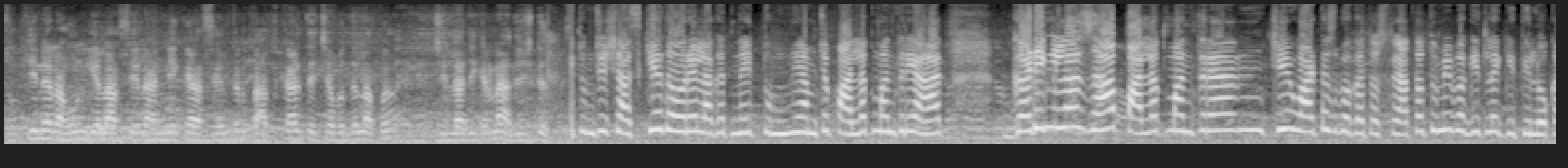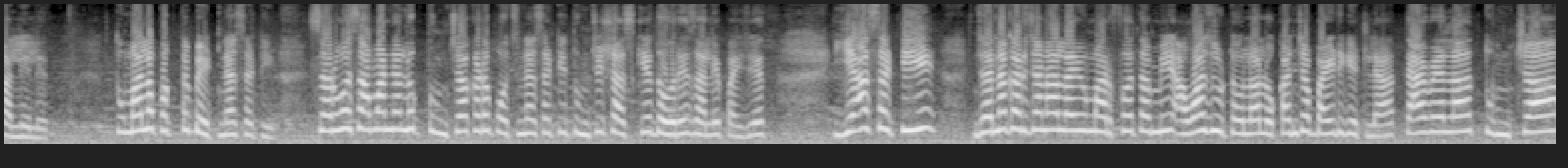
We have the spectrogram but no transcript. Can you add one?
चुकीनं राहून गेला असेल अन्य काय असेल तर तात्काळ त्याच्याबद्दल आपण जिल्हाधिकाऱ्यांना आदेश देतो. तुमचे शासकीय दौरे लागत नाही तुम्ही आमचे पालकमंत्री आहात. गडिंगला हा पालकमंत्र्यांची वाटच बघत असते आता तुम्ही बघितलं किती लोक आलेले आहेत. तुम्हाला फक्त भेटण्यासाठी सर्वसामान्य लोक तुमच्याकडे पोचण्यासाठी तुमचे शासकीय दौरे झाले पाहिजेत. यासाठी जनगर्जना आम्ही आवाज उठवला लोकांच्या बाईट घेतल्या. त्यावेळेला तुमच्या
